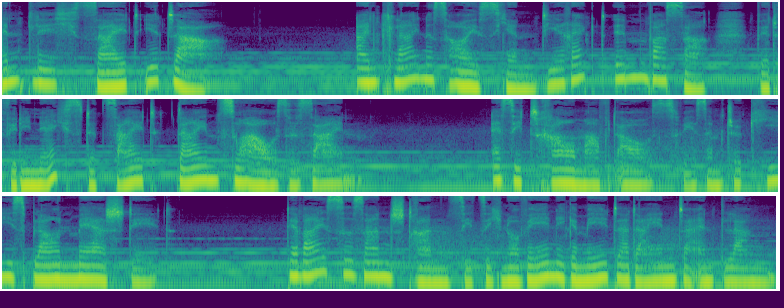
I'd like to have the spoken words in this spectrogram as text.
Endlich seid ihr da. Ein kleines Häuschen direkt im Wasser wird für die nächste Zeit dein Zuhause sein. Es sieht traumhaft aus, wie es im türkisblauen Meer steht. Der weiße Sandstrand zieht sich nur wenige Meter dahinter entlang,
